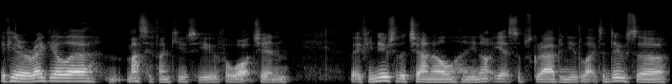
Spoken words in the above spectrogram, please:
If you're a regular, massive thank you to you for watching. But if you're new to the channel and you're not yet subscribed and you'd like to do so,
